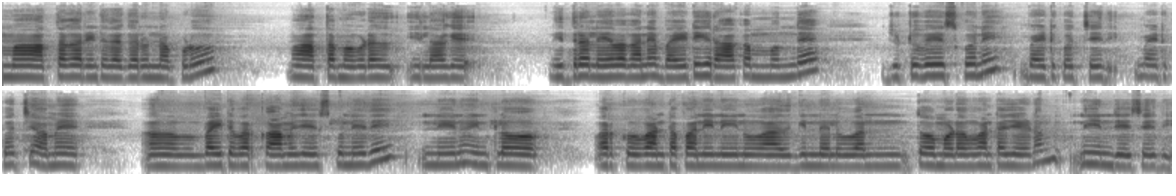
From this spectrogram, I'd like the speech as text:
మా అత్తగారింటి దగ్గర ఉన్నప్పుడు మా అత్తమ్మ కూడా ఇలాగే నిద్ర లేవగానే బయటికి రాకముందే జుట్టు వేసుకొని బయటకు వచ్చేది బయటకు వచ్చి ఆమె బయట వర్క్ ఆమె చేసుకునేది. నేను ఇంట్లో వర్క్ వంట పని నేను ఆ గిన్నెలు వన్ తోమడం వంట చేయడం నేను చేసేది.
